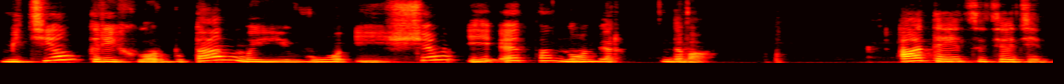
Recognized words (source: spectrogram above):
метил, трихлорбутан, мы его ищем, и это номер 2. А31.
